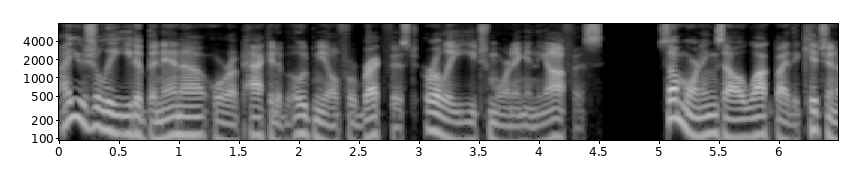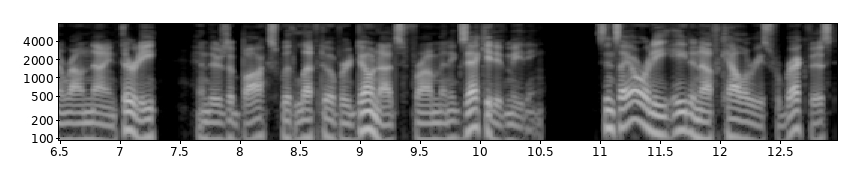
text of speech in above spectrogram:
I usually eat a banana or a packet of oatmeal for breakfast early each morning in the office. Some mornings I'll walk by the kitchen around 9:30 and there's a box with leftover donuts from an executive meeting. Since I already ate enough calories for breakfast,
